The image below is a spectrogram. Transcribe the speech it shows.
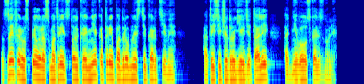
Зефир успел рассмотреть только некоторые подробности картины, а тысячи других деталей от него ускользнули.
